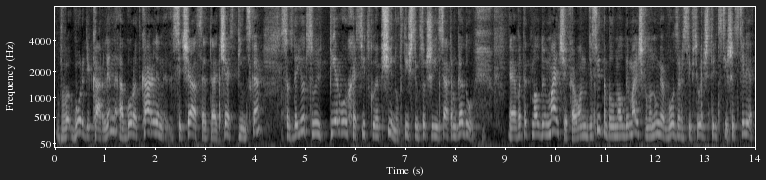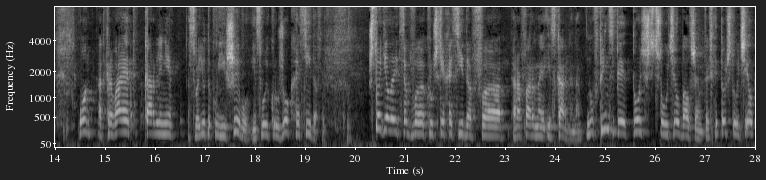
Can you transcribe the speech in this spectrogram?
в городе Карлин, а город Карлин сейчас это часть Пинска, создает свою первую хасидскую общину в 1760 году э, вот этот молодой мальчик, а он действительно был молодым мальчиком, он умер в возрасте всего лишь 36 лет, он открывает Карлине свою такую ешиву и свой кружок хасидов. Что делается в кружке хасидов э, Рафарна из Карлина? Ну, в принципе, то, что учил Балшемтов, и то, что учил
